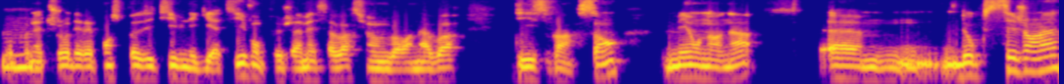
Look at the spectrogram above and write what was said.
Donc, on mhm. a toujours des réponses positives, négatives. On peut jamais savoir si on va en avoir 10, 20, 100, mais on en a. Euh, donc, ces gens-là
